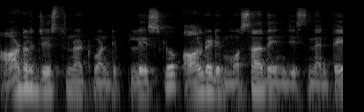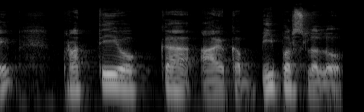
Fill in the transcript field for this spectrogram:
ఆర్డర్ చేస్తున్నటువంటి ప్లేస్లో ఆల్రెడీ మొసాద్ ఏం చేసిందంటే ప్రతి ఒక్క ఆ యొక్క బీపర్స్లలో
